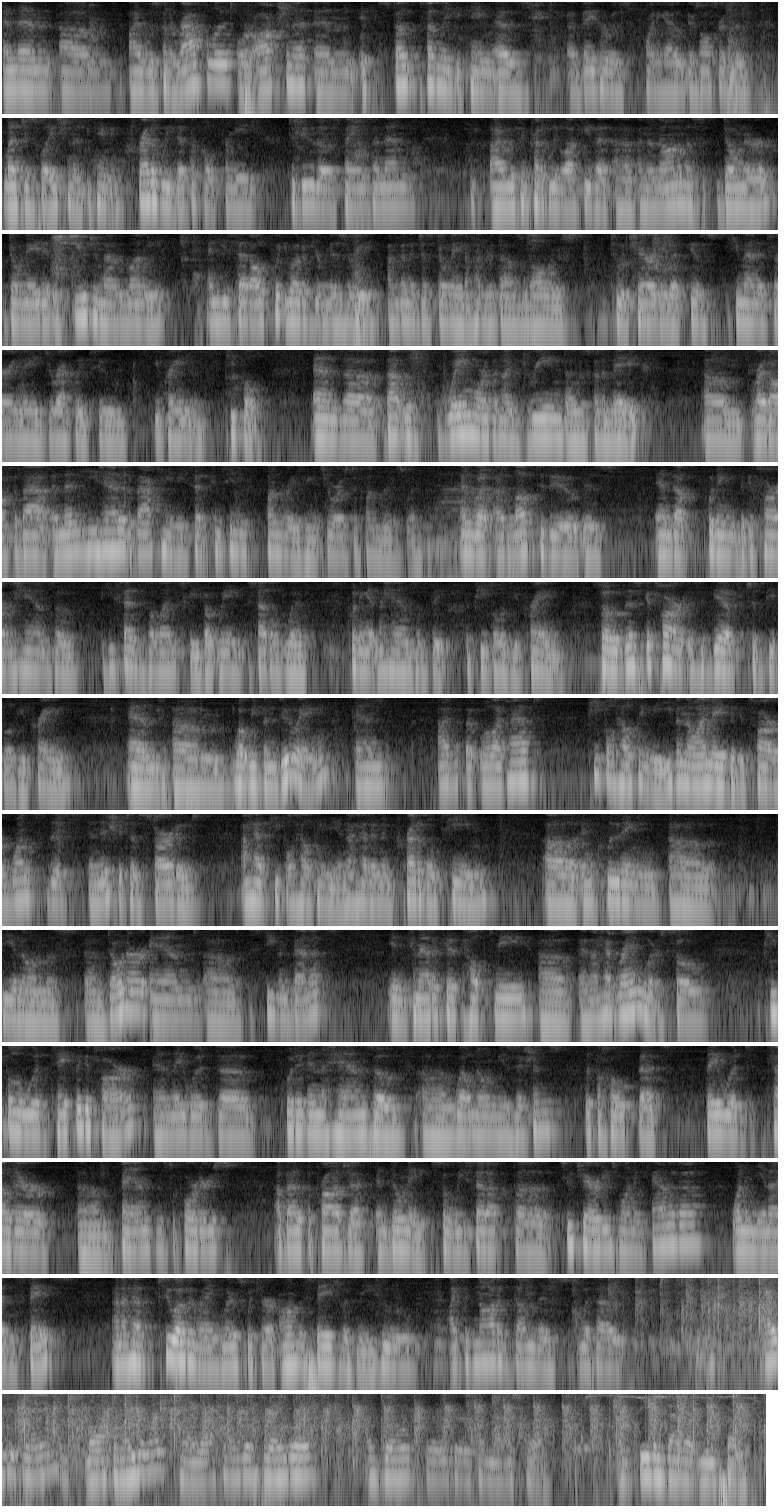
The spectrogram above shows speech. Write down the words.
And then um, I was going to raffle it or auction it. And it suddenly became, as uh, Baker was pointing out, there's all sorts of legislation. It became incredibly difficult for me to do those things. And then I was incredibly lucky that uh, an anonymous donor donated a huge amount of money. And he said, I'll put you out of your misery. I'm going to just donate $100,000 to a charity that gives humanitarian aid directly to Ukrainian people. And uh, that was way more than I dreamed I was going to make um, right off the bat. And then he handed it back to me and he said, continue fundraising. It's yours to fundraise with. And what I'd love to do is end up putting the guitar in the hands of, he said Zelensky, but we settled with putting it in the hands of the, the people of Ukraine. So this guitar is a gift to the people of Ukraine. And um, what we've been doing, and I've, uh, well, I've had people helping me, even though I made the guitar. Once this initiative started, I had people helping me, and I had an incredible team, uh, including uh, the anonymous uh, donor and uh, Stephen Bennett in Connecticut helped me, uh, and I had wranglers. So people would take the guitar and they would put it in the hands of well-known musicians with the hope that they would tell their um, fans and supporters about the project and donate. So we set up uh, two charities, one in Canada, one in the United States. And I have two other wranglers, which are on the stage with me, who I could not have done this without Isaac Jang Los Angeles, my Los Angeles wrangler, and Joe Glaser from Nashville, and Stephen Bennett in East Coast.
